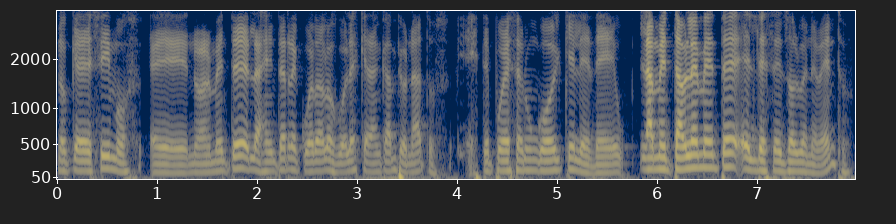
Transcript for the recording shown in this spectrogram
Lo que decimos, eh, normalmente la gente recuerda los goles que dan campeonatos. Este puede ser un gol que le dé, lamentablemente, el descenso al Benevento.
